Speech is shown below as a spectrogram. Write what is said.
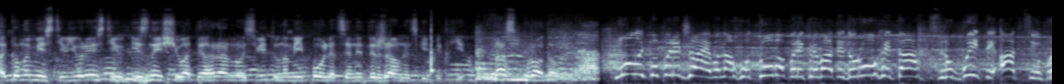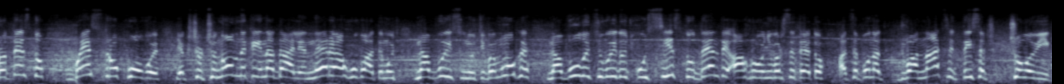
економістів, юристів і знищувати аграрну освіту, на мій погляд, це не державницький підхід. Нас продали. Молодь попереджає, вона готова перекривати дороги та зробити акцію протесту безстроковою. Якщо чиновники і надалі не реагуватимуть на висунуті вимоги, на вулицю вийдуть усі студенти агроуніверситету, а це понад 12 тисяч чоловік.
